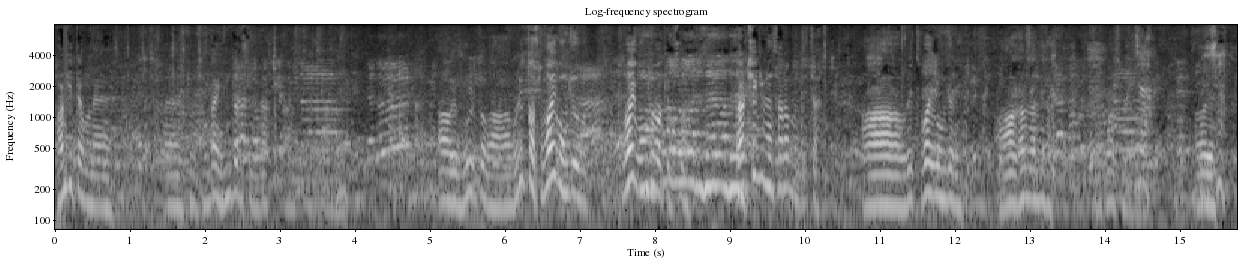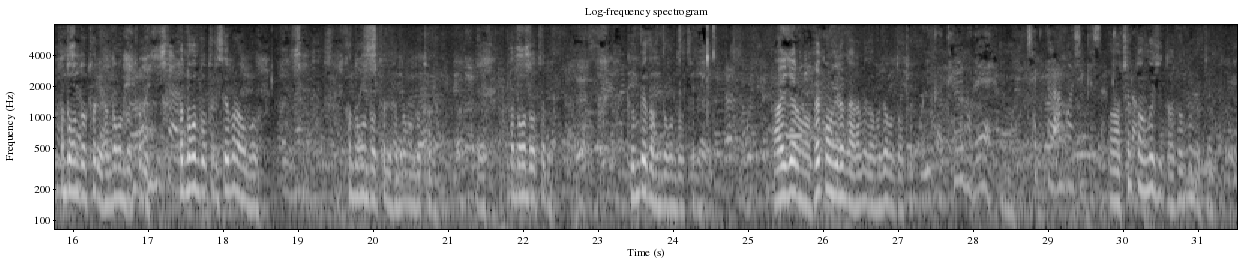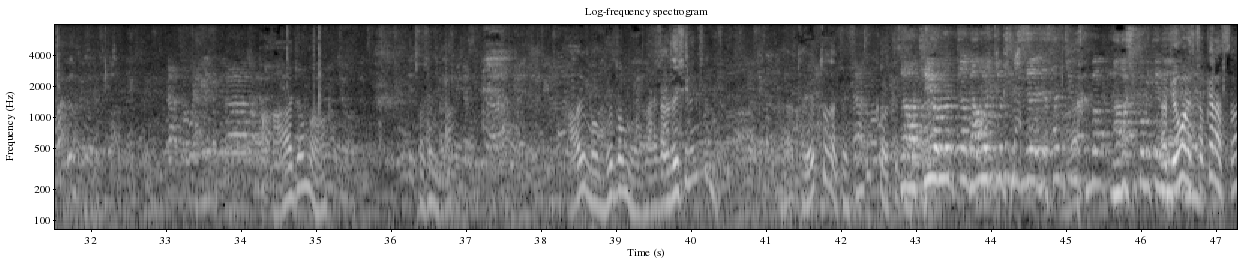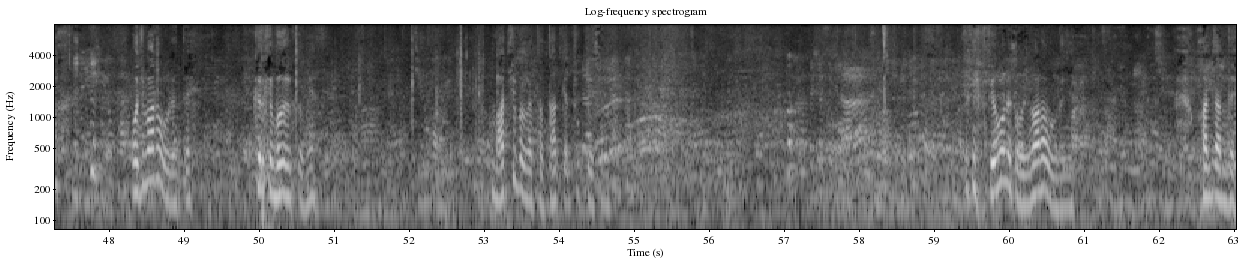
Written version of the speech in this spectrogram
감기 때문에 에, 좀 상당히 힘들었습니다. 아, 우리 또, 와, 우리 또 두바이 공주, 두바이 공주밖에 없어. 날 챙기는 사람은 진짜. 아, 우리 두바이 공주님. 아, 감사합니다. 네, 고맙습니다. 아, 예. 한동훈 도토리, 한동훈 도토리. 한동훈 도토리 세번 하고 뭐. 한동훈 도토리, 한동훈 도토리. 예, 한동훈 도토리. 금배도 한동훈 도토리. 아, 이제는 뭐, 백공 이런 거 안 합니다. 무조건 도토리. 보니까 테이블에 책들 한 권씩 있어. 아, 책도 한 것이 다 좋은 것 같아요. 아주 뭐, 좋습니다. 아주 뭐, 무도 뭐, 많이 잘 드시는지 뭐. 아, 다이어트가 좀 힘들 것 같아. 자, 뒤에 저 나머지 좀 주세요. 이제 사진 찍으면 금방 나가실 거기 아, 때문에. 병원에서 쫓겨났어. 오지 마라 그랬대. 그렇게 먹을 거면. 맛집을 갖다 다 깨뚫고 있어. 병원에서 오지 말라고 그러냐. 환자인데.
